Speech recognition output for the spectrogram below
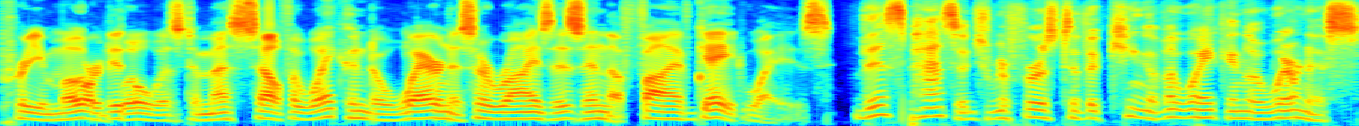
Primordial wisdom as self awakened awareness arises in the five gateways. This passage refers to the King of Awakened Awareness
